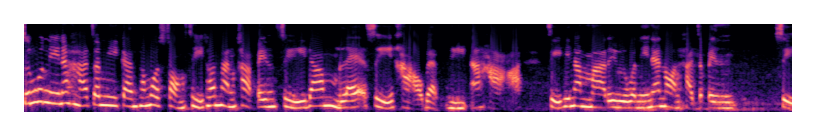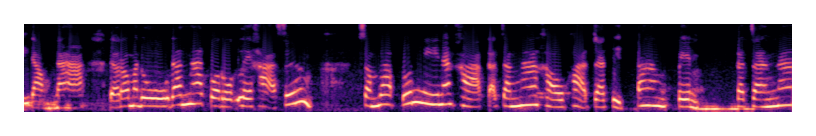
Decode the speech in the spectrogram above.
ซึ่งรุ่นนี้นะคะจะมีกันทั้งหมด 2 สีเท่านั้นค่ะ เป็นสีดำและสีขาวแบบนี้นะคะสีที่นำมารีวิววันนี้แน่นอนค่ะ จะเป็นสีดำนะคะ เดี๋ยวเรามาดูด้านหน้าตัวรถเลยค่ะ ซึ่งสำหรับรุ่นนี้นะคะ กระจังหน้าเขาค่ะ จะติดตั้งเป็นกระจังหน้า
